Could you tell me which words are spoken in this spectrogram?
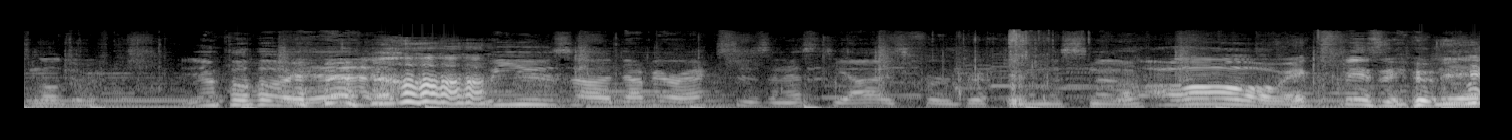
snowdrift. Oh yeah. we use uh, WRXs and STIs for drifting in the snow. Oh, expensive. Yeah.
